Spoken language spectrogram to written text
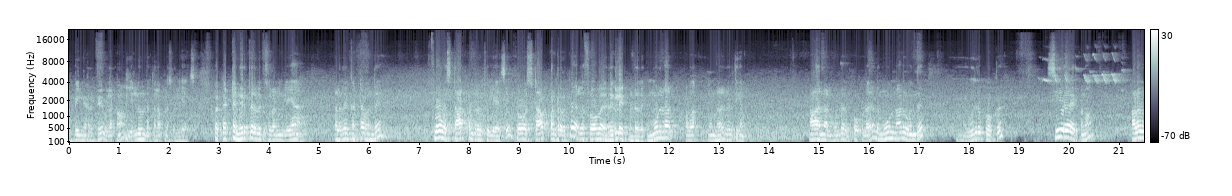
அப்படிங்கிறதுக்கு விளக்கம் எள்ளுன்ற தலைப்பில் சொல்லியாச்சு. இப்போ கட்டை நிறுத்துறதுக்கு சொல்லணும் இல்லையா? அல்லது கட்டை வந்து ஃப்ளோவை ஸ்டார்ட் பண்ணுறதுக்கு சொல்லியாச்சு. ஃப்ளோவை ஸ்டாப் பண்ணுறதுக்கு அல்லது ஃப்ளோவை ரெகுலேட் பண்ணுறதுக்கு மூணு நாள் அவ்வளோதான் மூணு நாள் நிறுத்திக்கணும். ஆறு நாள் கொண்டு அது போகக்கூடாது. இந்த மூணு நாள் வந்து உதிரப்போக்கு சீராக இருக்கணும் அளவு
